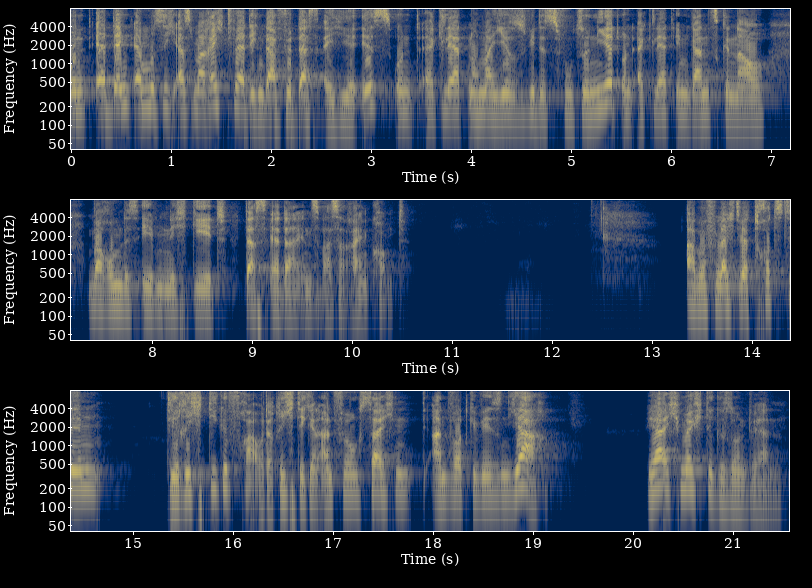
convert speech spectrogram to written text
Und er denkt, er muss sich erstmal rechtfertigen dafür, dass er hier ist und erklärt nochmal Jesus, wie das funktioniert und erklärt ihm ganz genau, warum das eben nicht geht, dass er da ins Wasser reinkommt. Aber vielleicht wäre trotzdem die richtige Frage oder richtig in Anführungszeichen die Antwort gewesen, ja. Ja, ich möchte gesund werden.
